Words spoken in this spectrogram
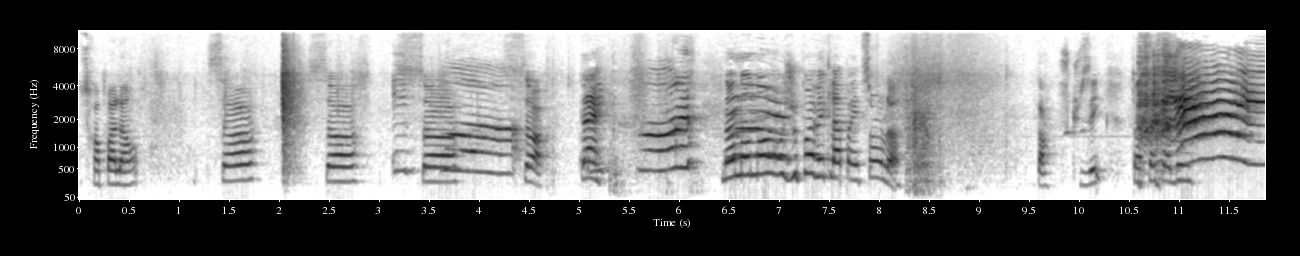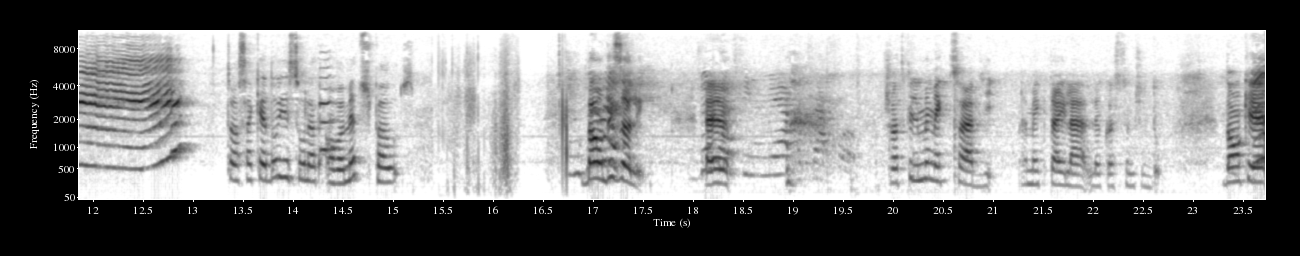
Ce sera pas long. Ça, ça, ça, ça. Tiens! Non, non, non, on joue pas avec la peinture, là. Bon, excusez. Ton sac à dos. Ton sac à dos, il est sur la... On va mettre sur pause. Bon, désolé. Euh, je vais te filmer, mais que tu sois habillé. Mais que tu ailles le costume sur le dos. Donc, euh,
